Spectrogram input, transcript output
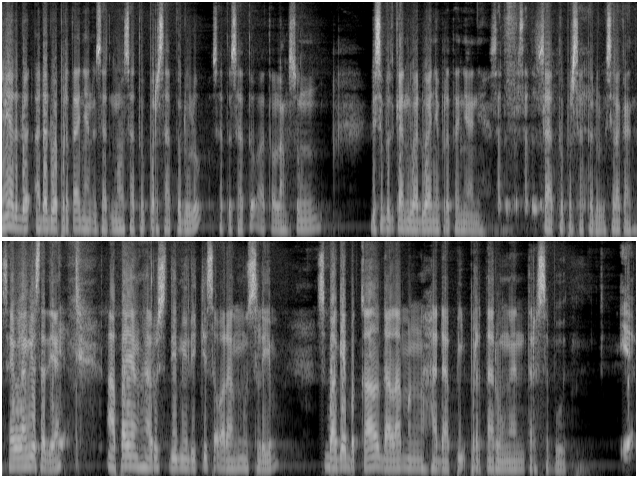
Ini ada dua, ada dua pertanyaan Ustaz. Mau satu persatu dulu, satu-satu atau langsung disebutkan dua-duanya pertanyaannya? Satu persatu dulu. Satu persatu dulu. Silakan. Saya ulangi Ustaz ya. Ya. Apa yang harus dimiliki seorang muslim sebagai bekal dalam menghadapi pertarungan tersebut? Iya.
